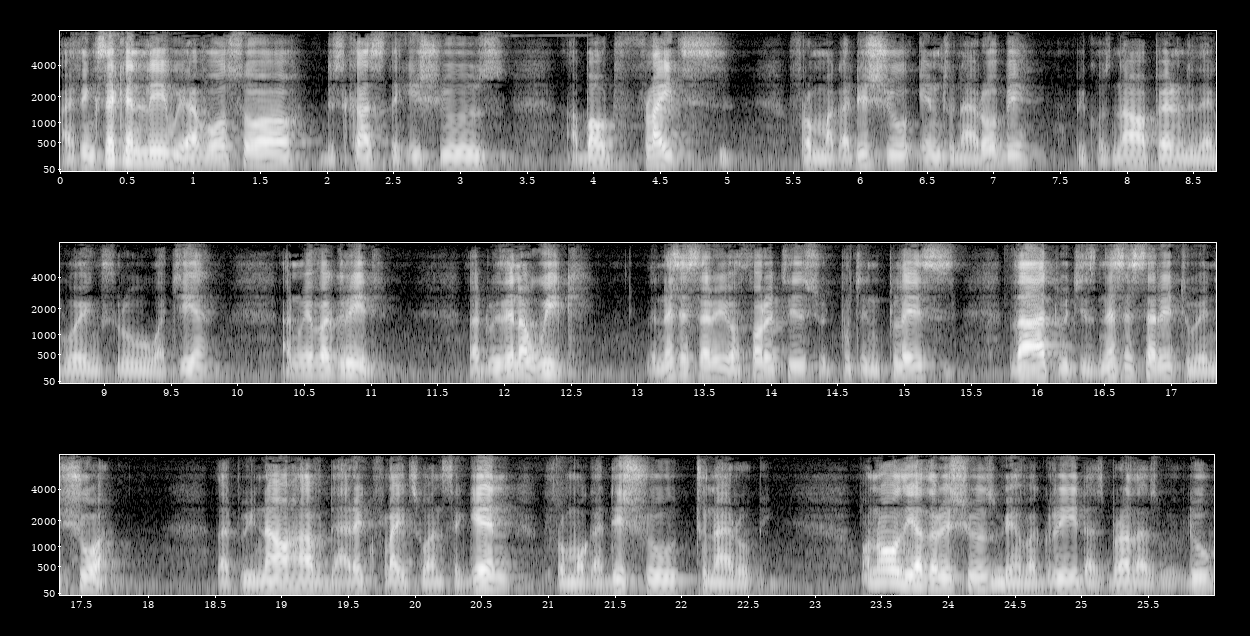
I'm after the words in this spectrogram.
I think secondly, we have also discussed the issues about flights from Mogadishu into Nairobi, because now apparently they're going through Wajir. And we have agreed that within a week, the necessary authorities should put in place that which is necessary to ensure that we now have direct flights once again from Mogadishu to Nairobi. On all the other issues, we have agreed, as brothers will do,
